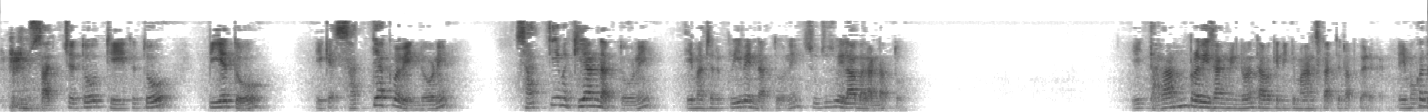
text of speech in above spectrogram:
සත්‍යතෝ තේතතෝ පියතෝ ඒක සත්‍යක්ම වෙන්න ඕනේ. සත්‍යෙම කියන්නත් ඕනේ. ඒ මනසට ප්‍රිය වෙන්නත් ඕනේ. සුදුසු වෙලා බලන්නත් ඕනේ. ඒ තරම් ප්‍රවේශම් වෙන්න ඕන තව කෙනෙක්ගේ මානසිකත්වයට අපි වැඩ කරනවා. ඒ මොකද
